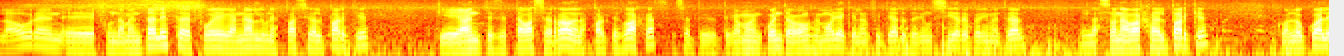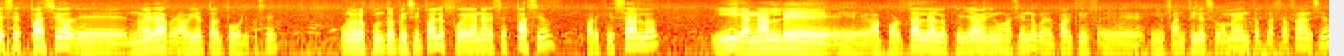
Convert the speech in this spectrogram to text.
la obra eh, fundamental esta fue ganarle un espacio al parque que antes estaba cerrado en las partes bajas, o sea, tengamos en cuenta, hagamos memoria que el anfiteatro tenía un cierre perimetral en la zona baja del parque, con lo cual ese espacio eh, no era abierto al público. ¿sí? Uno de los puntos principales fue ganar ese espacio, parquizarlo y ganarle, eh, aportarle a lo que ya venimos haciendo con el parque infantil en su momento, Plaza Francia,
